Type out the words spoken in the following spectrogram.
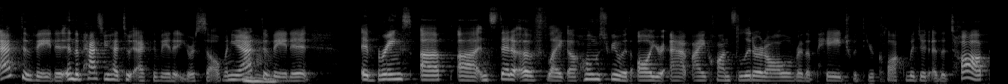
activate it, in the past you had to activate it yourself. When you Mhm. activate it, it brings up uh, instead of like a home screen with all your app icons littered all over the page with your clock widget at the top,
